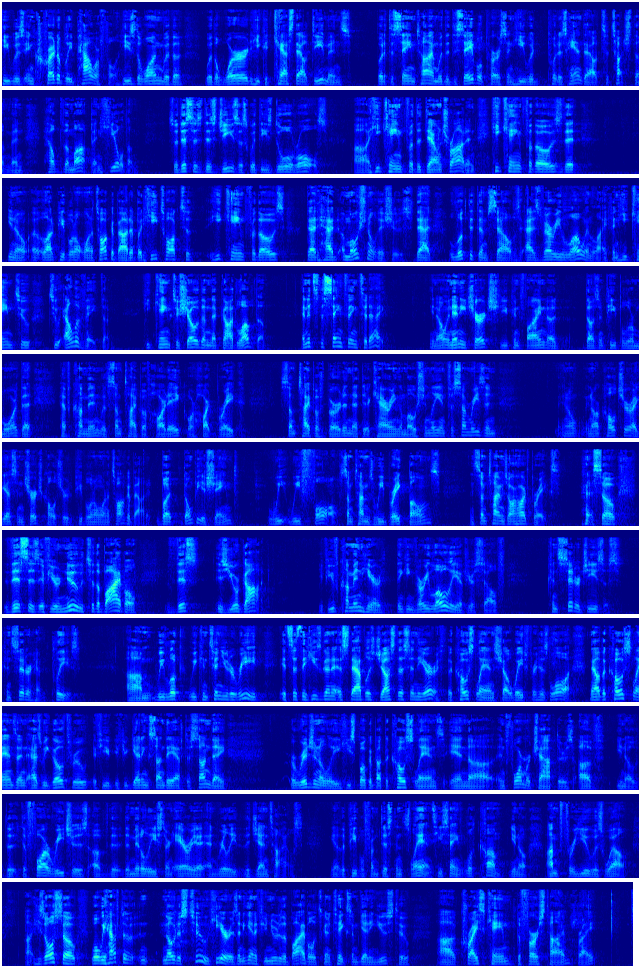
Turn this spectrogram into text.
he was incredibly powerful. He's the one with a, with a word, he could cast out demons, but at the same time, with a disabled person, he would put his hand out to touch them and help them up and heal them. So, this is this Jesus with these dual roles. Uh, he came for the downtrodden, he came for those that, you know, a lot of people don't want to talk about it, but he talked to, he came for those that had emotional issues, that looked at themselves as very low in life, and he came to, to elevate them. He came to show them that God loved them. And it's the same thing today. You know, in any church, you can find a dozen people or more that have come in with some type of heartache or heartbreak, some type of burden that they're carrying emotionally, and for some reason, you know, in our culture, I guess in church culture, people don't want to talk about it. But don't be ashamed we, we fall. Sometimes we break bones, and sometimes our heart breaks. so, this is, if you're new to the Bible, this is your God. If you've come in here thinking very lowly of yourself, consider Jesus. Consider him, please. Um, we look, we continue to read. It says that he's going to establish justice in the earth. The coastlands shall wait for his law. Now, the coastlands, and as we go through, if you if you're getting Sunday after Sunday, originally he spoke about the coastlands in, uh, in former chapters of you know, the, the far reaches of the, the Middle Eastern area and really the Gentiles, you know, the people from distant lands. He's saying, look, come, you know, I'm for you as well. Uh, he's also, what we have to n- notice too here is, and again, if you're new to the Bible, it's going to take some getting used to. Uh, Christ came the first time, right,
